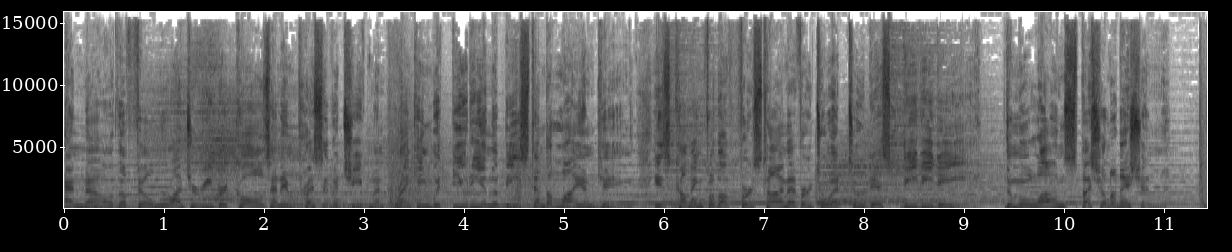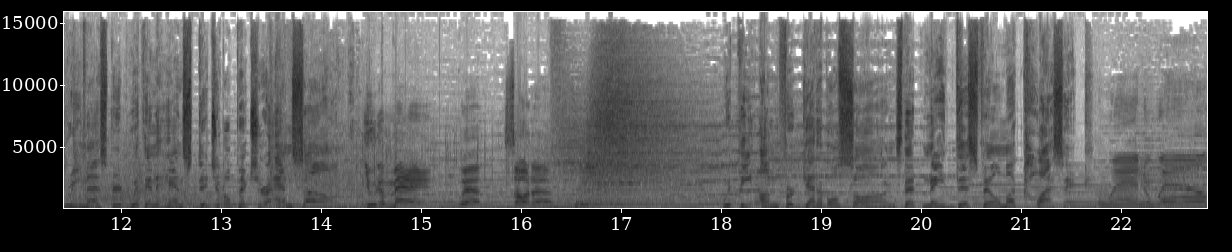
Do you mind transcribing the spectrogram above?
And now, the film Roger Ebert calls an impressive achievement, ranking with Beauty and the Beast and The Lion King, is coming for the first time ever to a two disc DVD. The Mulan Special Edition. Remastered with enhanced digital picture and sound. You the man! Well, sort of. With the unforgettable songs that made this film a classic. When will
